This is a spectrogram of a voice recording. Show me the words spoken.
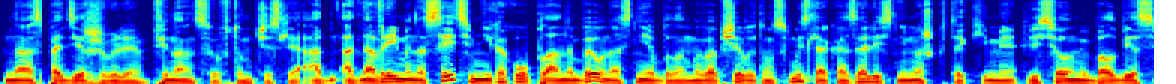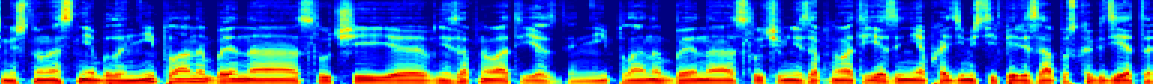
нас поддерживали финансово в том числе. Одновременно с этим никакого плана Б у нас не было. Мы вообще в этом смысле оказались немножко такими веселыми балбесами, что у нас не было ни плана Б на случай э, внезапного отъезда, ни плана Б на случай внезапного отъезда и необходимости перезапуска где-то.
